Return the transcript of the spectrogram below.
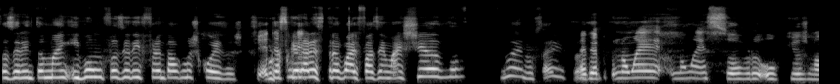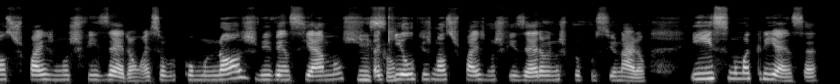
fazerem também, e vão fazer diferente algumas coisas. Sim, Porque se calhar esse trabalho fazem mais cedo, não é? Não sei. pronto. até porque não, é, não é sobre o que os nossos pais nos fizeram, é sobre como nós vivenciamos Isso. aquilo que os nossos pais nos fizeram e nos proporcionaram. E isso numa criança.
